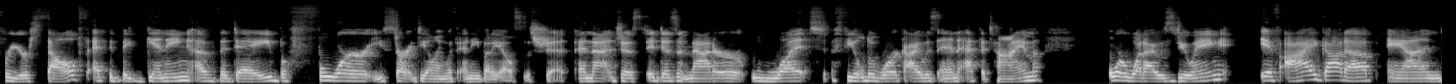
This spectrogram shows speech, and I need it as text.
for yourself at the beginning of the day before you start dealing with anybody else's shit. And that just, it doesn't matter what field of work I was in at the time or what I was doing. If I got up and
